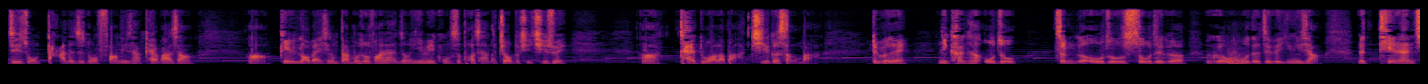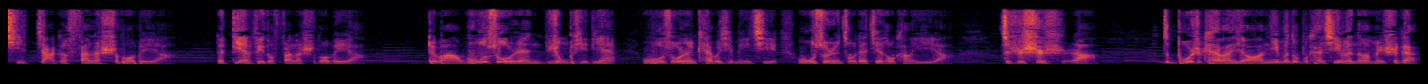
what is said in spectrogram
这种大的这种房地产开发商，啊，给老百姓办不出房产证，因为公司破产了，交不起契税，啊，太多了吧？几个省吧，对不对？你看看欧洲。整个欧洲受这个俄乌的这个影响，那天然气价格翻了十多倍呀，那电费都翻了十多倍呀，对吧？无数人用不起电，无数人开不起煤气，无数人走在街头抗议呀，这是事实啊，这不是开玩笑啊！你们都不看新闻的吗？没事干，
